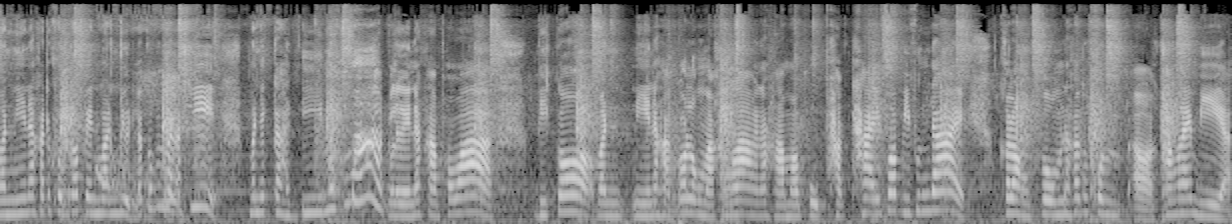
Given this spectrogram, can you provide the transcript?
วันนี้นะคะทุกคนก็เป็นวันหยุดแล้วก็เป็นวันที่บรรยากาศดีมากๆเลยนะคะ เพราะว่าบีก็วันนี้นะคะ ก็ลงมาข้างล่างนะคะ มาปลูกผักไทยเพราะบีเพิ่งได้กล่องโฟมนะคะ ทุกคนครั้งแรกบีอะ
